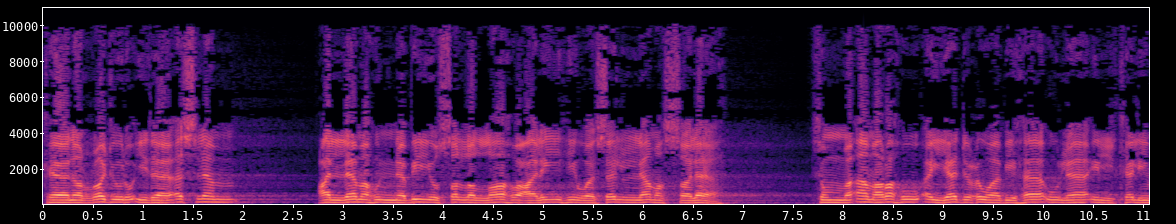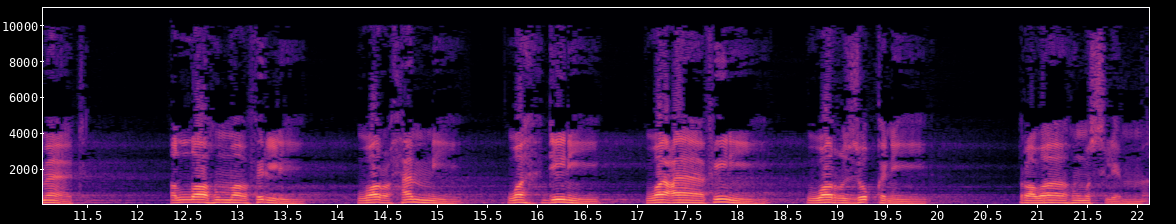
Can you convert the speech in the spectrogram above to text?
كان الرجل إذا أسلم علمه النبي صلى الله عليه وسلم الصلاة ثم أمره أن يدعو بهؤلاء الكلمات. اللهم اغفر لي وارحمني. واهدني وعافني وارزقني. رواه مسلم.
